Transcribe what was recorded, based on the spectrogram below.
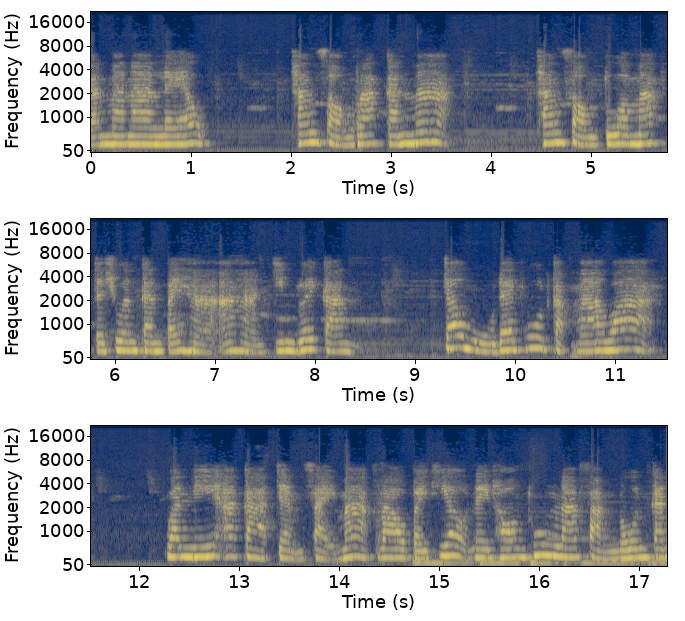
กันมานานแล้ว ทั้งสองรักกันมาก ทั้งสองตัวมักจะชวนกันไปหาอาหารกินด้วยกัน เจ้าหมูได้พูดกับม้าว่า วันนี้อากาศแจ่มใสมากเราไปเที่ยวในท้องทุ่งนาฝั่งโน้นกัน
